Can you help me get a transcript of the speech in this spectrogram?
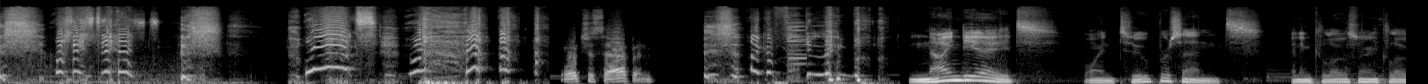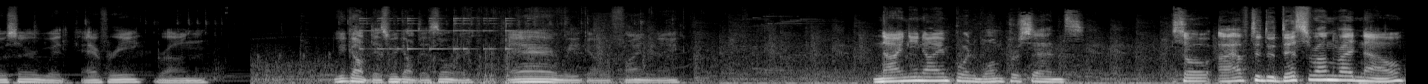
is this? What? What just happened? like a fucking limbo. 98.2%. Getting closer and closer with every run. We got this, we got this, don't worry. There we go, finally. 99.1%. So I have to do this run right now.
